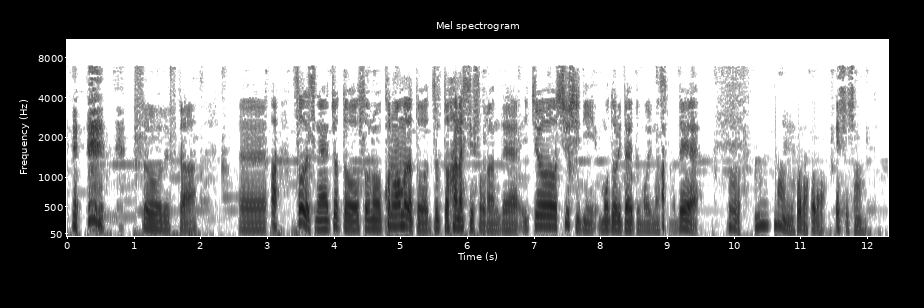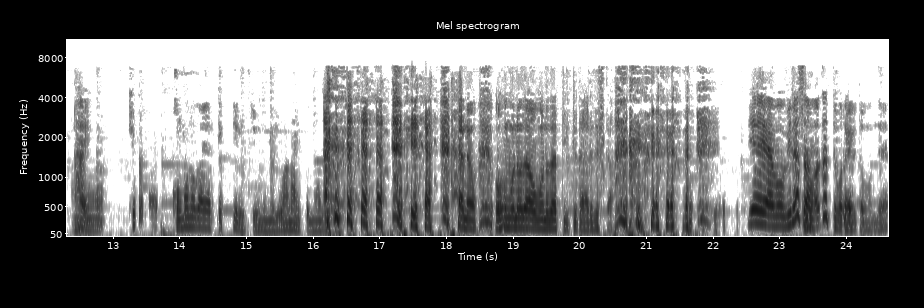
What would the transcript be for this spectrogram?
そうですか。えー、あ、そうですね。ちょっと、その、このままだとずっと話してそうなんで、一応趣旨に戻りたいと思いますので、そうだ。その前に、ほらほら、S さん。あの、はい今日から小物がやってきてるっていうのも言わないとまずい。いや、あの、大物だ、大物だって言ってたあれですか？いやいや、もう皆さん分かってもらえると思うんで。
